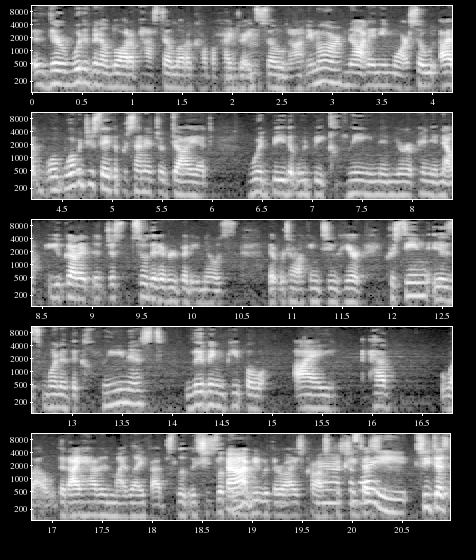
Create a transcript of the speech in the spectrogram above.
there would have been a lot of pasta, a lot of carbohydrates. Mm-hmm. So not anymore. not anymore. So I, wh- what would you say the percentage of diet would be that would be clean in your opinion? Now you've got to uh, just so that everybody knows that we're talking to here. Christine is one of the cleanest living people I have. Well, that I have in my life, absolutely. She's looking Yeah. at me with her eyes crossed Yeah, because she 'cause I does. She does.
